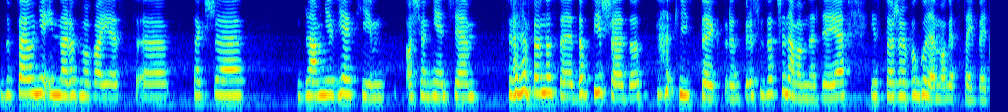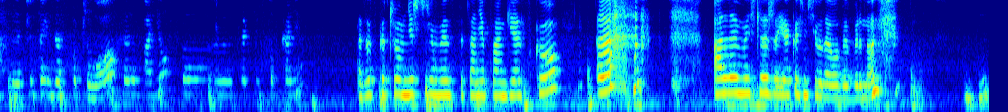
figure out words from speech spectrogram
zupełnie inna rozmowa jest. E, Także dla mnie wielkim osiągnięciem, które na pewno sobie dopiszę do listy, która dopiero się zaczyna, mam nadzieję, jest to, że w ogóle mogę tutaj być. E, Czy coś zaskoczyło e, Panią w e, trakcie spotkania? Zaskoczyło mnie szczerze mówiąc pytanie po angielsku, ale myślę, że jakoś mi się udało wybrnąć. Mhm.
